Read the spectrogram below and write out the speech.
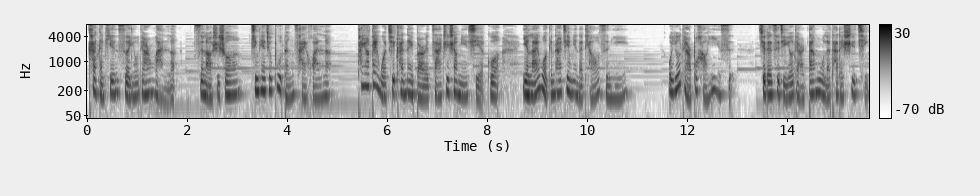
看看天色有点晚了，孙老师说今天就不等彩环了，他要带我去看那本杂志上面写过引来我跟他见面的条子泥。我有点不好意思，觉得自己有点耽误了他的事情。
